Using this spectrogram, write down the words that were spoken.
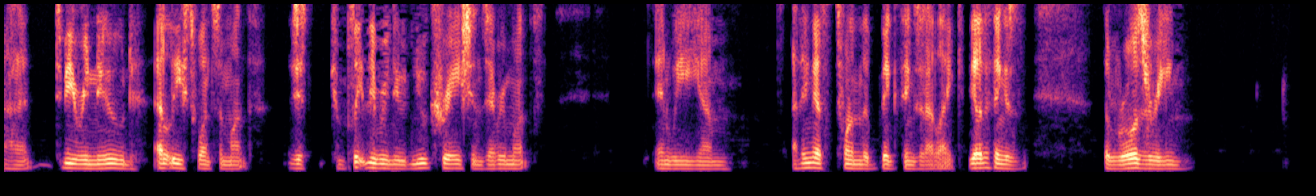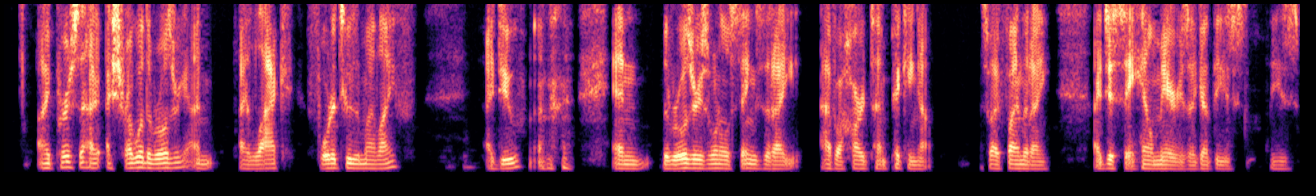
uh, to be renewed at least once a month, just completely renewed, new creations every month and we um i think that's one of the big things that i like the other thing is the rosary i personally i, I struggle with the rosary i'm i lack fortitude in my life i do and the rosary is one of those things that i have a hard time picking up so i find that i i just say hail marys i got these these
